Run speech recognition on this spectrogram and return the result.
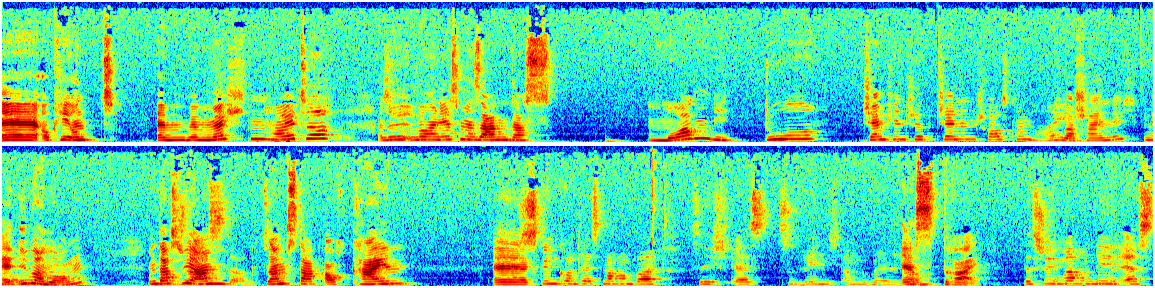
Äh, okay, und ähm, wir möchten heute, also wir wollen erstmal sagen, dass morgen die Duo Championship Challenge rauskommt. Nein. Wahrscheinlich. Übermorgen. Äh, übermorgen. Und dass wir am Samstag. Samstag auch kein äh, Skin Contest machen, weil sich erst zu wenig angemeldet haben. erst drei. Deswegen machen wir ihn erst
